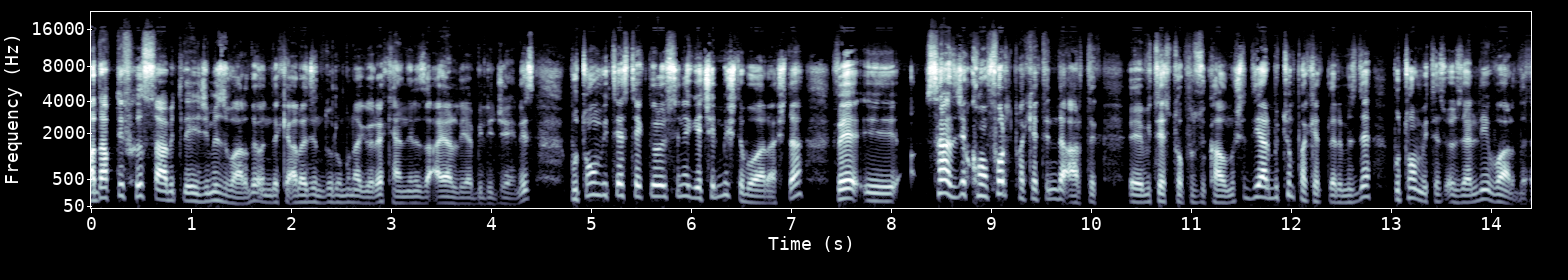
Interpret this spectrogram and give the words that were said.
Adaptif hız sabitleyicimiz vardı. Öndeki aracın durumuna göre kendinizi ayarlayabileceğiniz. Buton vites teknolojisine geçilmişti bu araçta ve e, sadece konfor paketinde artık e, vites topuzu kalmıştı. Diğer bütün paketlerimizde buton vites özelliği vardı.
